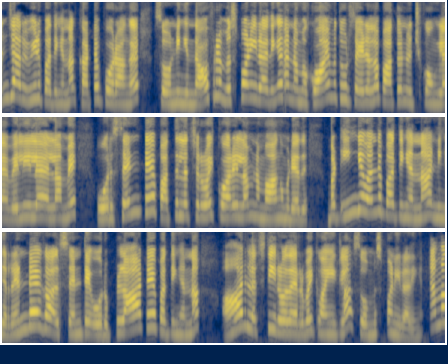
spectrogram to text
அஞ்சாறு வீடு பார்த்தீங்கன்னா கட்ட போகிறாங்க ஸோ நீங்கள் இந்த ஆஃபரை மிஸ் பண்ணிடாதீங்க. நம்ம கோயம்புத்தூர் சைடெல்லாம் பார்த்தோன்னு வச்சுக்கோங்களேன் வெளியில் எல்லாமே ஒரு சென்ட்டே பத்து லட்ச ரூபாய்க்கு குறையில்லாம நம்ம வாங்க முடியாது. பட் இங்கே வந்து பார்த்தீங்கன்னா நீங்கள் ரெண்டே கால் சென்ட்டே ஒரு பிளாட்டே பார்த்தீங்கன்னா ஆறு லட்சத்தி இருபதாயிரம் ரூபாய்க்கு வாங்கிக்கலாம். ஸோ மிஸ் பண்ணிடாதீங்க. நம்ம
